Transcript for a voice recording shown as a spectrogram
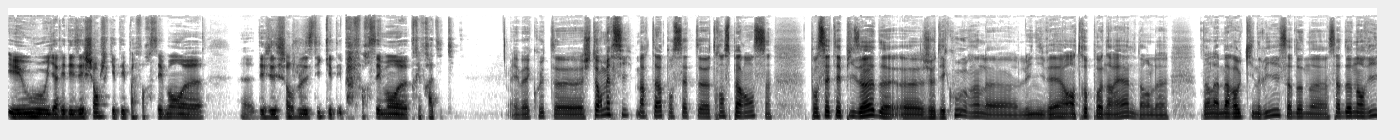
et où il y avait des échanges qui n'étaient pas forcément euh, euh, des échanges logistiques qui n'étaient pas forcément euh, très pratiques. Eh ben écoute, je te remercie Martha pour cette transparence, pour cet épisode. je découvre hein, l'univers entrepreneurial dans, dans la maroquinerie, ça donne, ça donne envie.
